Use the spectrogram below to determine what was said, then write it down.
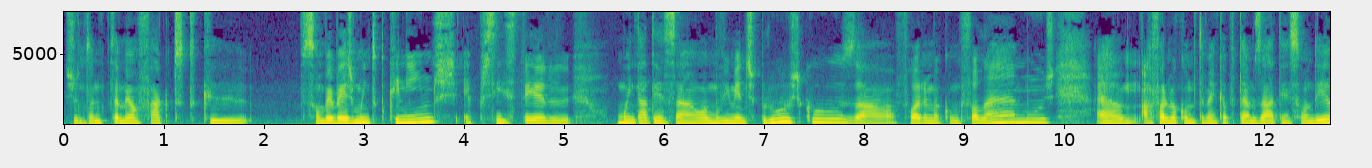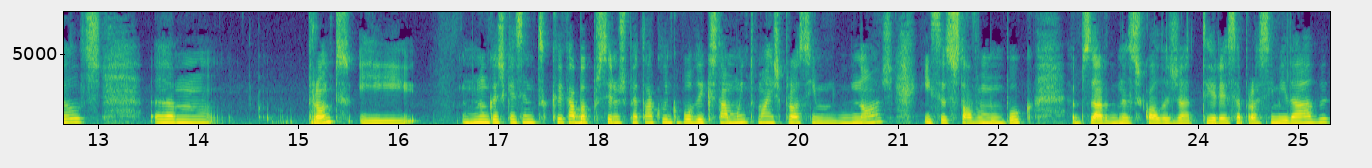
juntando também ao facto de que são bebés muito pequeninos, é preciso ter muita atenção a movimentos bruscos, à forma como falamos, um, à forma como também captamos a atenção deles. Um, pronto, e nunca esquecendo que acaba por ser um espetáculo em que o público está muito mais próximo de nós isso assustava-me um pouco, apesar de nas escolas já ter essa proximidade,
